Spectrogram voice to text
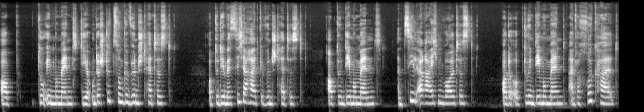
ob du im Moment dir Unterstützung gewünscht hättest, ob du dir mehr Sicherheit gewünscht hättest, ob du in dem Moment ein Ziel erreichen wolltest oder ob du in dem Moment einfach Rückhalt,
